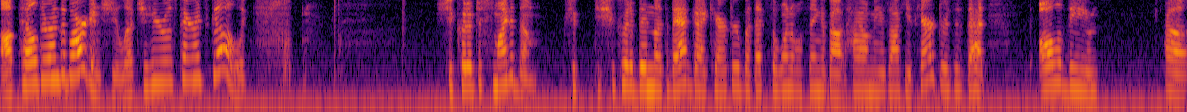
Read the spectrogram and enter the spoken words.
upheld her end of the bargain. She let Chihiro's parents go. Like, she could have just smited them. She, she could have been like the bad guy character, but that's the wonderful thing about Hayao Miyazaki's characters is that all of the uh,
